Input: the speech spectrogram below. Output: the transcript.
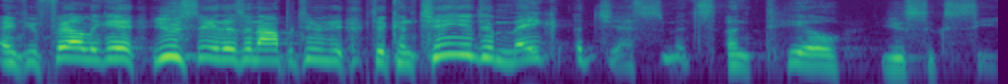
And if you fail again, you see it as an opportunity to continue to make adjustments until you succeed.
